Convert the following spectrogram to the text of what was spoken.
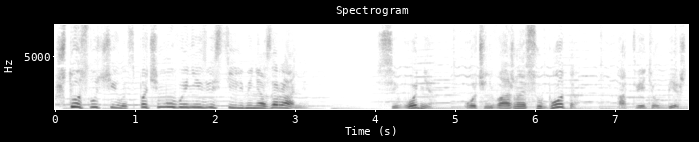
«Что случилось? Почему вы не известили меня заранее?» «Сегодня очень важная суббота», – ответил Бешт,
